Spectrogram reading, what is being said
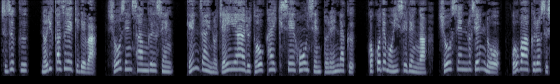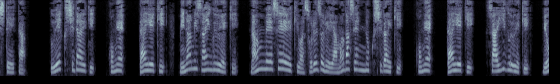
続く、乗り数駅では、商船三宮線、現在の JR 東海規制本線と連絡、ここでも伊勢電が商船の線路をオーバークロスしていた。上串田駅、小毛、大駅、南西宮駅、南明西駅はそれぞれ山田線の串田駅、小毛、大駅、西宮駅、明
